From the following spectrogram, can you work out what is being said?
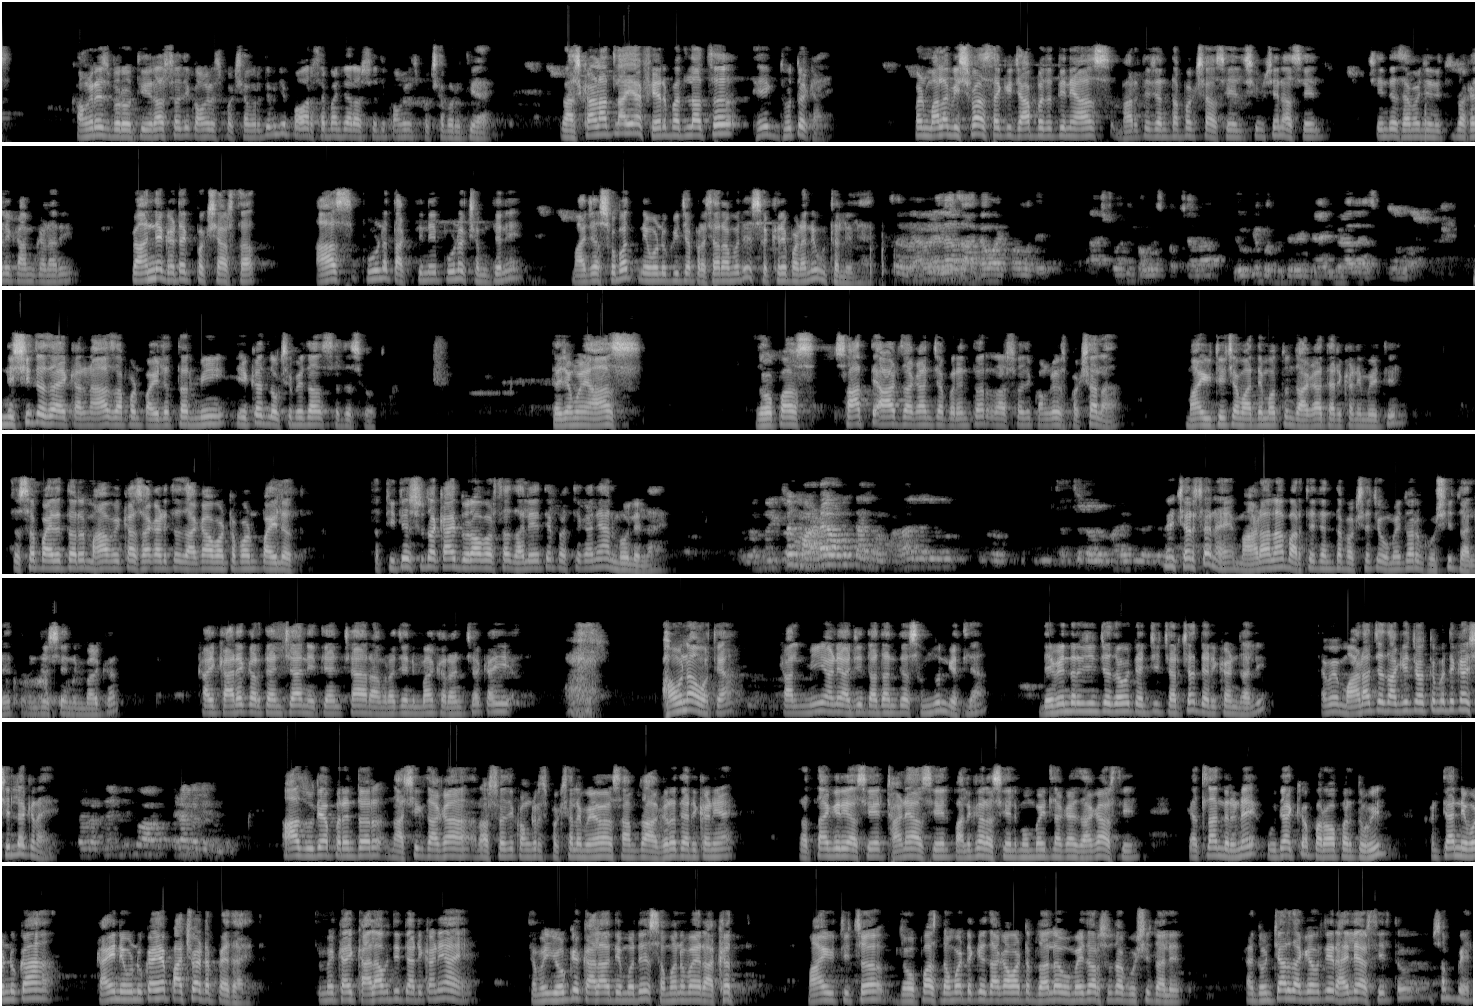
काँग्रेस होती राष्ट्रवादी काँग्रेस पक्षावरती म्हणजे पवारसाहेबांच्या राष्ट्रवादी काँग्रेस पक्षावरती आहे. राजकारणातला या फेरबदलाचं हे एक धोतक आहे. पण मला विश्वास आहे की ज्या पद्धतीने आज भारतीय जनता पक्ष असेल शिवसेना असेल शिंदे साहेबांच्या नेतृत्वाखाली काम करणारे किंवा अन्य घटक पक्ष असतात आज पूर्ण ताकदीने पूर्ण क्षमतेने माझ्यासोबत निवडणुकीच्या प्रचारामध्ये सक्रियपणाने उतरलेले आहेत. सर यावेळेला जागा वाटपामध्ये राष्ट्रवादी काँग्रेस पक्षाला योग्य पद्धतीने न्याय मिळाला असं तुम्हाला वाटतं? निश्चितच आहे कारण आज आपण पाहिलं तर मी एकच लोकसभेचा सदस्य होतो. त्याच्यामुळे आज जवळपास सात ते आठ जागांच्या पर्यंत राष्ट्रवादी काँग्रेस पक्षाला महायुतीच्या माध्यमातून जागा त्या ठिकाणी मिळतील. तसं पाहिलं तर महाविकास आघाडीचं जागा वाटप आपण पाहिलं तर तिथे सुद्धा काय दुरावस्था झाली आहे ते प्रत्येकाने अनुभवलेलं आहे. नाही चर्चा नाही. म्हाडाला भारतीय जनता पक्षाचे उमेदवार घोषित झालेत रणजितसिंह निंबाळकर. काही कार्यकर्त्यांच्या नेत्यांच्या रामराजे निंबाळकरांच्या काही भावना होत्या. काल मी आणि अजितदादांनी त्या समजून घेतल्या. देवेंद्रजींच्या जवळ त्यांची चर्चा त्या ठिकाणी झाली. त्यामुळे माडाच्या जागेच्या बाबतीमध्ये काही शिल्लक नाही. आज उद्यापर्यंत नाशिक जागा राष्ट्रवादी काँग्रेस पक्षाला मिळावा असा आमचा आग्रह त्या ठिकाणी आहे. रत्नागिरी असेल ठाणे असेल पालघर असेल मुंबईतल्या काही जागा असतील यातला निर्णय उद्या किंवा परवापर्यंत होईल. कारण त्या निवडणुका काही निवडणुका या पाचव्या टप्प्यात आहेत. त्यामुळे काही कालावधी त्या ठिकाणी आहे. त्यामुळे योग्य कालावधीमध्ये समन्वय राखत महायुतीचं जवळपास नव्वद टक्के जागा वाटप झालं उमेदवार सुद्धा घोषित झालेत. काय दोन चार जागेवरती राहिले असतील तर संपेल.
